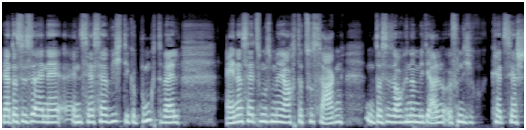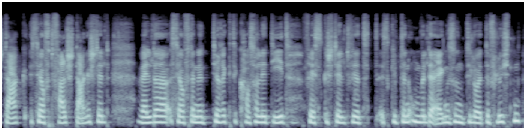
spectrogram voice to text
Ja, das ist eine, ein sehr, sehr wichtiger Punkt, weil Einerseits muss man ja auch dazu sagen, und das ist auch in der medialen Öffentlichkeit sehr stark, sehr oft falsch dargestellt, weil da sehr oft eine direkte Kausalität festgestellt wird. Es gibt ein Umweltereignis und die Leute flüchten.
